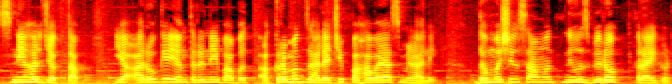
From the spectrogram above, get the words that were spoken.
स्नेहल जगताप या आरोग्य यंत्रणेबाबत आक्रमक झाल्याचे पाहावयास मिळाले. Dhammasheel Sawant news bureau Raigad.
